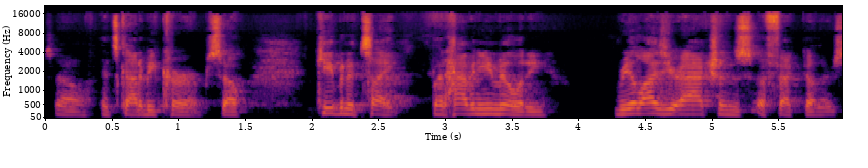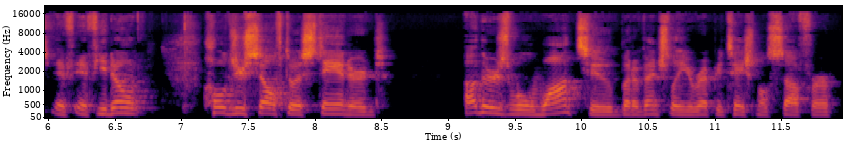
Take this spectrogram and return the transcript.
So it's got to be curbed. So keeping it tight, but having humility, realize your actions affect others. If, if you don't hold yourself to a standard, others will want to, but eventually your reputation will suffer.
